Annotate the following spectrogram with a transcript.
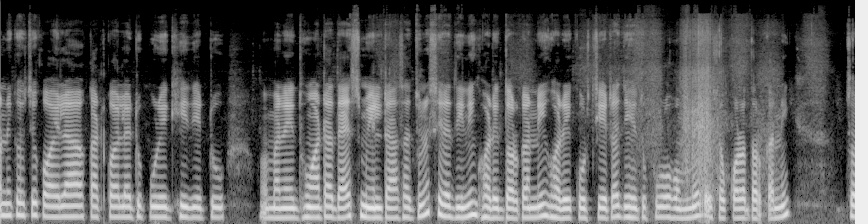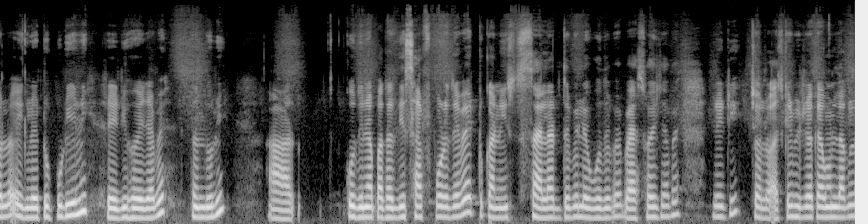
অনেকে হচ্ছে কয়লা কাঠ কয়লা একটু পুড়ে ঘি দিয়ে একটু মানে ধোঁয়াটা দেয় স্মেলটা আসার জন্য সেটা দিনই ঘরের দরকার নেই, ঘরে করছি এটা, যেহেতু পুরো হোমমেড এসব করার দরকার নেই। চলো এগুলো একটু পুড়িয়ে নিই রেডি হয়ে যাবে তন্দুরি। আর পুদিনা পাতা দিয়ে সার্ভ করে দেবে, একটুখানি স্যালাড দেবে, লেবু দেবে, ব্যাস হয়ে যাবে রেডি চলো আজকের ভিডিওটা কেমন লাগল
